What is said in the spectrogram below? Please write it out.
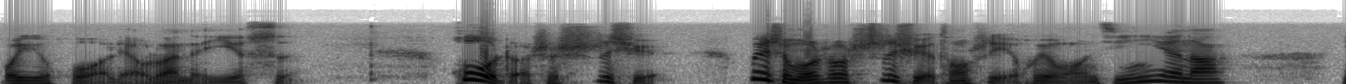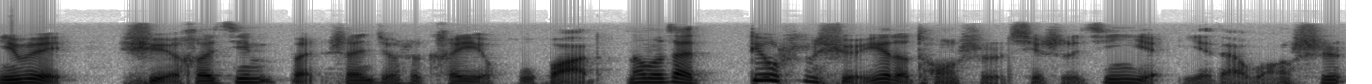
挥霍缭乱的意思。或者是失血，为什么说失血同时也会亡津液呢？因为血和津本身就是可以互化的，那么在丢失血液的同时，其实津液也在亡失。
